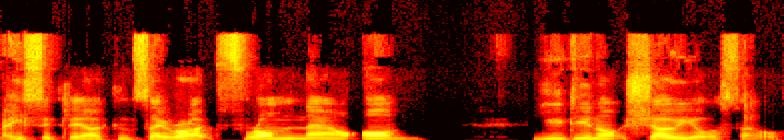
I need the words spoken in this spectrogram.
basically I can say, right, from now on, you do not show yourself.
